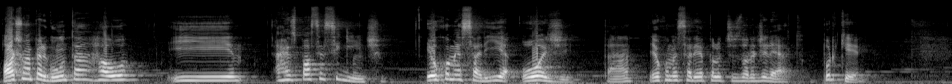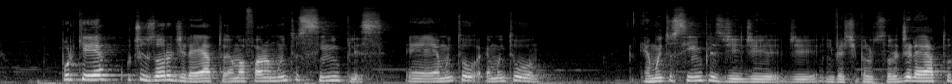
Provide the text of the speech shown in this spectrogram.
Ótima pergunta, Raul. E a resposta é a seguinte: eu começaria hoje, tá? Eu começaria pelo Tesouro Direto. Por quê? Porque o Tesouro Direto é uma forma muito simples, é, é muito, é muito, é muito simples de, de, de, investir pelo Tesouro Direto.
